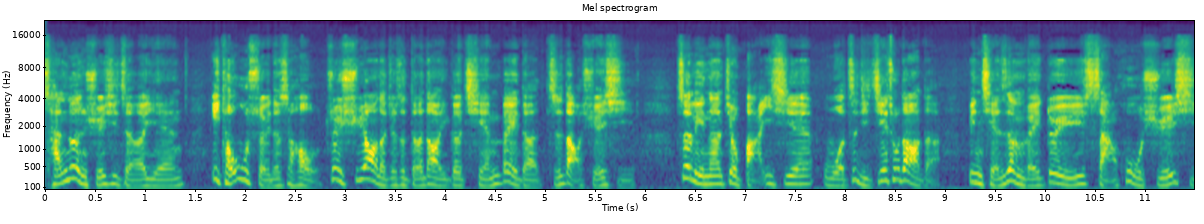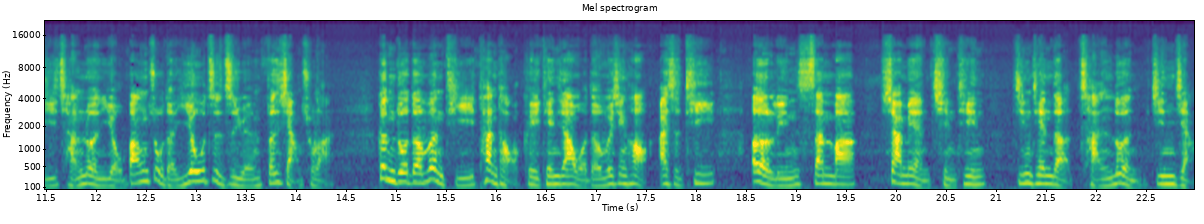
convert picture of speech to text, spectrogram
个缠论学习者而言，一头雾水的时候，最需要的就是得到一个前辈的指导学习。这里呢，就把一些我自己接触到的，并且认为对于散户学习缠论有帮助的优质资源分享出来。更多的问题探讨，可以添加我的微信号 st 二零三八。下面请听今天的缠论精讲。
